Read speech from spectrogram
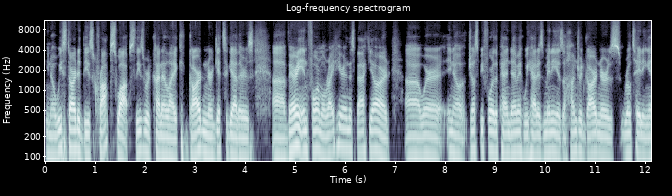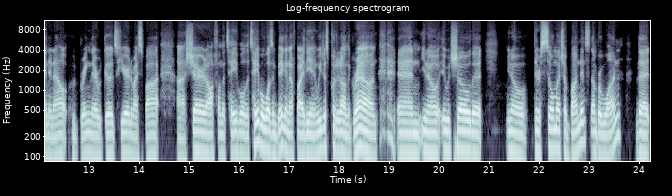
you know, we started these crop swaps. These were kind of like gardener get-togethers, uh, very informal, right here in this backyard. Uh, where you know, just before the pandemic, we had as many as hundred gardeners rotating in and out who'd bring their goods here to my spot, uh, share it off on the table. The table wasn't big enough by the end. We just put it on the ground, and you know, it would show that you know there's so much abundance. Number one, that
